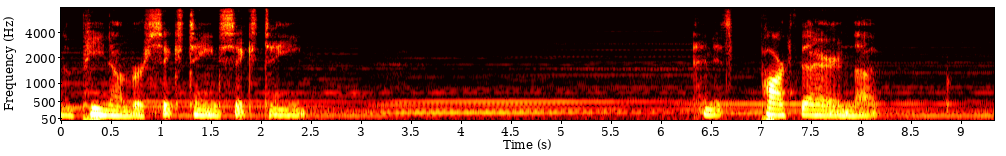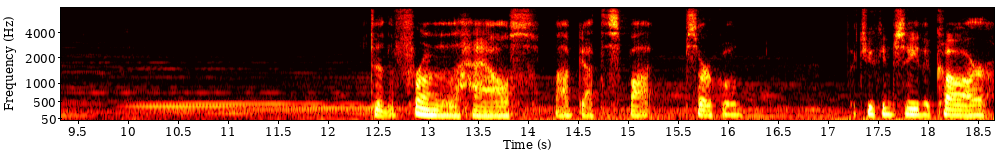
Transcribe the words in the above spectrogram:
the P number 1616. And it's parked there in the to the front of the house. I've got the spot circled, but you can see the car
